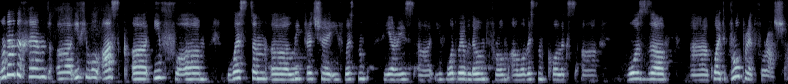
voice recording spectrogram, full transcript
On the other hand, uh, if you will ask uh, if um, Western uh, literature, if Western theories, uh, if what we have learned from our Western colleagues uh, was uh, quite appropriate for Russia,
